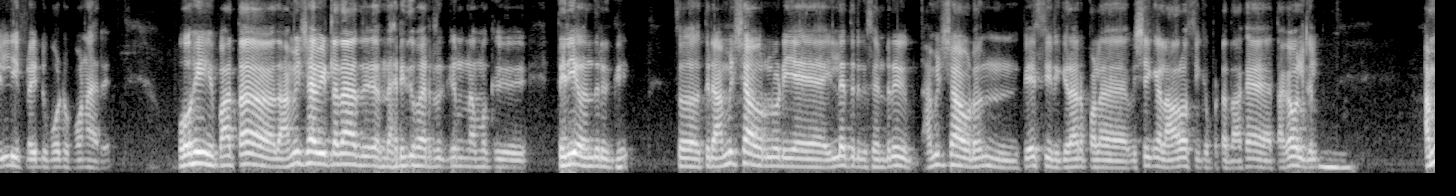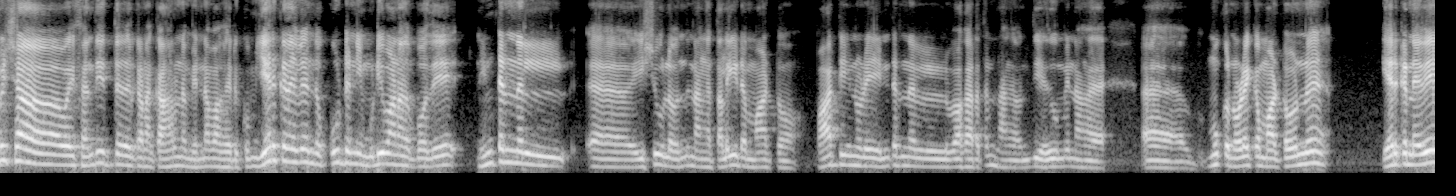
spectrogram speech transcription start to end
டெல்லி ஃப்ளைட்டு போட்டு போனாரு. போய் பார்த்தா அது அமித்ஷா வீட்டில் தான் அது அந்த ஹரித்வார் இருக்குன்னு நமக்கு தெரிய வந்திருக்கு. ஸோ திரு அமித்ஷா அவர்களுடைய இல்லத்திற்கு சென்று அமித்ஷாவுடன் பேசியிருக்கிறார். பல விஷயங்கள் ஆலோசிக்கப்பட்டதாக தகவல்கள். அமித்ஷாவை சந்தித்ததற்கான காரணம் என்னவாக இருக்கும்? ஏற்கனவே அந்த கூட்டணி முடிவானது போதே இன்டர்னல் இஷ்யூவில் வந்து நாங்கள் தலையிட மாட்டோம். பார்ட்டியினுடைய இன்டர்னல் விவகாரத்தில் நாங்கள் வந்து எதுவுமே நாங்கள் மூக்க நுழைக்க மாட்டோம்னு ஏற்கனவே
